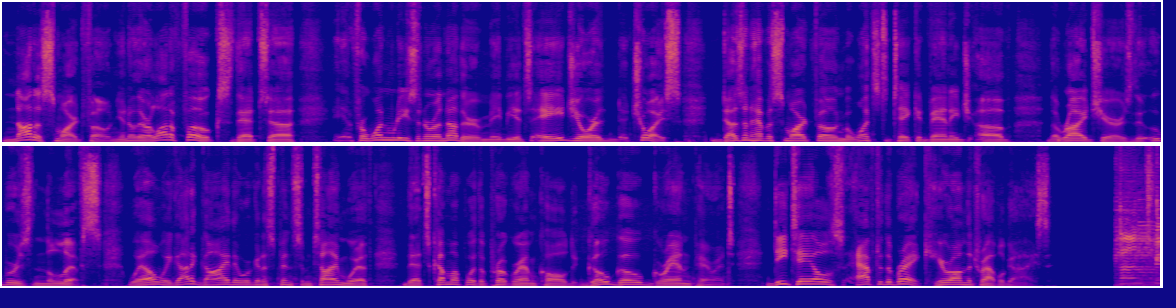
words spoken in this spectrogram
not a smartphone. You know, there are a lot of folks that, uh, for one reason or another, maybe it's age or choice, doesn't have a smartphone but wants to take advantage of the ride shares, the Ubers and the Lyfts. Well, we got a guy that we're going to spend some time with that's come up with a program called Go Go Grandparent. Details after the break here on the Travel Guys. Country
